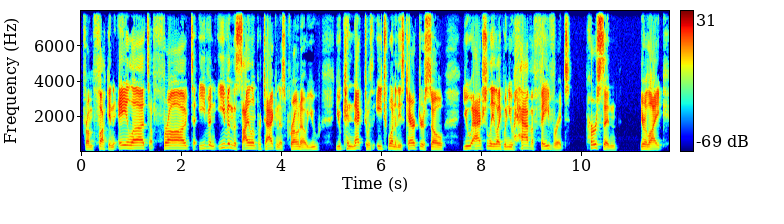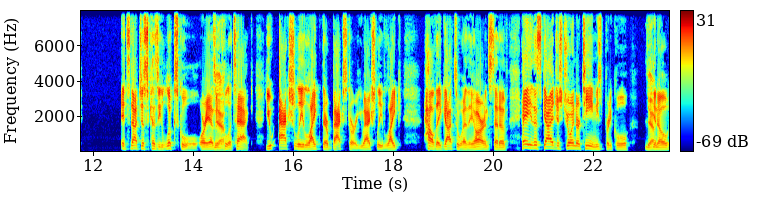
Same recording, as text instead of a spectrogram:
from fucking Ayla to Frog to even even the silent protagonist Chrono you you connect with each one of these characters so you actually like when you have a favorite person you're like it's not just because he looks cool or he has Yeah. a cool attack. You actually like their backstory. You actually like how they got to where they are instead of, hey, this guy just joined our team. He's pretty cool. Yeah. You know,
